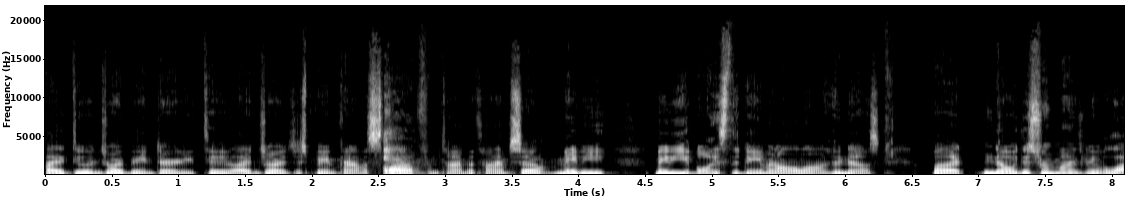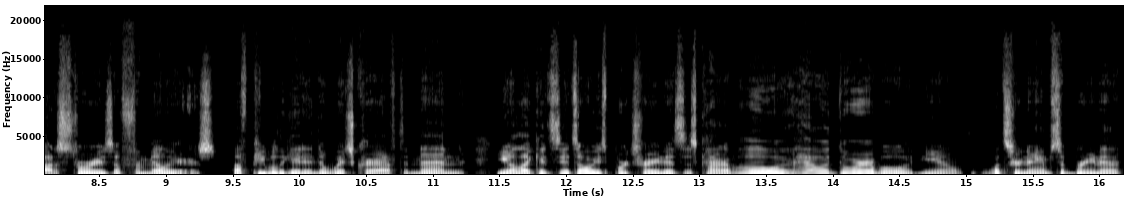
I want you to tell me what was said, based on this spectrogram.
I do enjoy being dirty too. I enjoy just being kind of a slob from time to time. So maybe maybe you boys the demon all along. Who knows? But no, this reminds me of a lot of stories of familiars of people that get into witchcraft, and then you know, like it's it's always portrayed as this kind of oh how adorable. You know, what's her name? Sabrina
